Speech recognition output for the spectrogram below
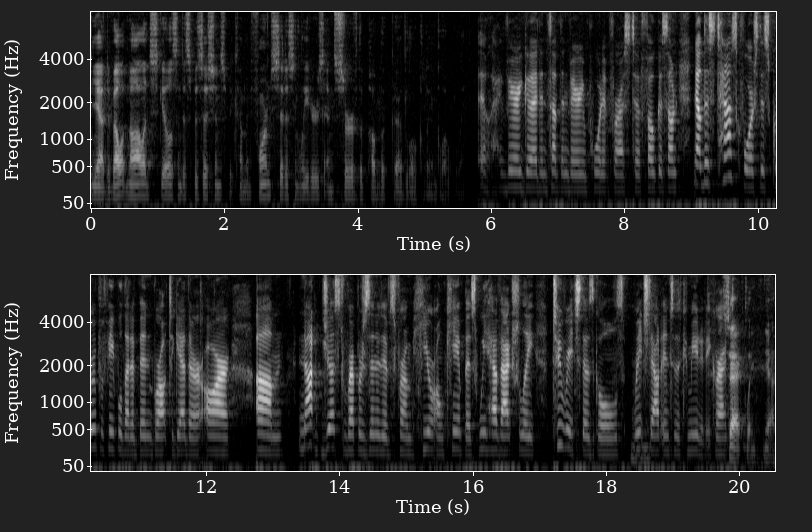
yeah, develop knowledge, skills, and dispositions, become informed citizen leaders, and serve the public good locally and globally. Okay, very good, and something very important for us to focus on. Now, this task force, this group of people that have been brought together, are um, not just representatives from here on campus. We have actually, to reach those goals, mm-hmm. reached out into the community, correct? Exactly, yeah.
